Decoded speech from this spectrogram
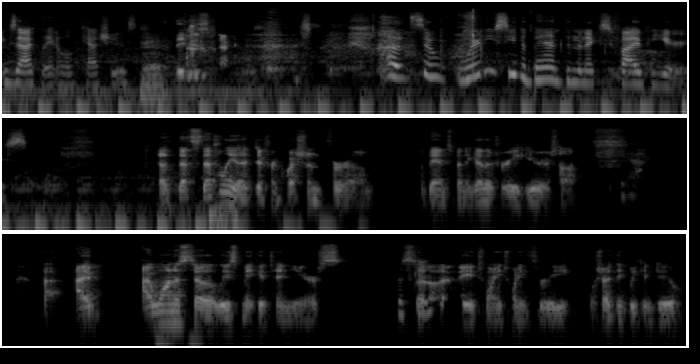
exactly, I love cashews. Yeah. They do smack. Uh, so, where do you see the band in the next five years? Uh, that's definitely a different question for um, a band that's been together for eight years, huh? Yeah. I I, I want us to at least make it ten years. That's So good. that'd be 2023, which I think we can do.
